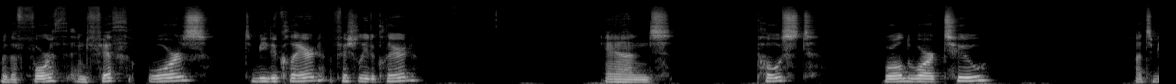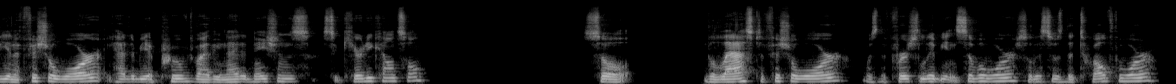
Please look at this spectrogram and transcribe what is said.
were the fourth and fifth wars to be declared, officially declared. And post World War II, uh, to be an official war, it had to be approved by the United Nations Security Council. So the last official war was the First Libyan Civil War, so this was the 12th war.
